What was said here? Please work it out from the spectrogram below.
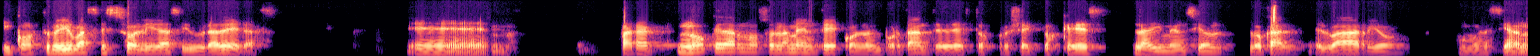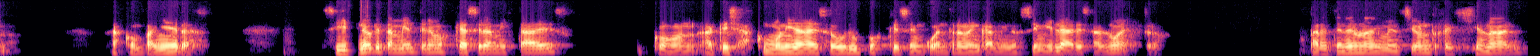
y construir bases sólidas y duraderas. Eh, para no quedarnos solamente con lo importante de estos proyectos, que es la dimensión local, el barrio, como decían las compañeras, sino que también tenemos que hacer amistades con aquellas comunidades o grupos que se encuentran en caminos similares al nuestro, para tener una dimensión regional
